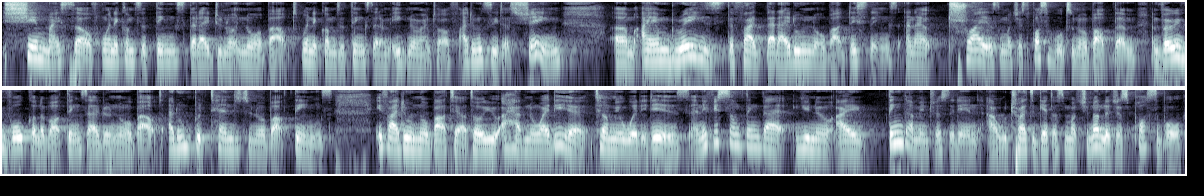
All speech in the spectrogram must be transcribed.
shame myself when it comes to things that I do not know about, when it comes to things that I'm ignorant of. I don't see it as shame. Um, I embrace the fact that I don't know about these things and I try as much as possible to know about them. I'm very vocal about things I don't know about. I don't pretend to know about things. If I don't know about it, I'll tell you I have no idea. Tell me what it is. And if it's something that, you know, I think I'm interested in, I will try to get as much knowledge as possible.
